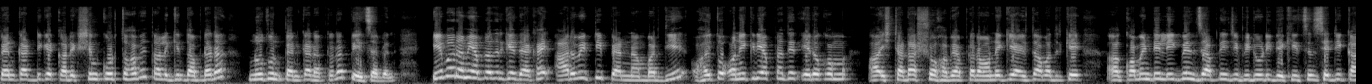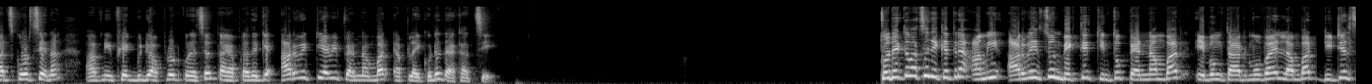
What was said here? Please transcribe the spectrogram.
প্যান কার্ডটিকে কারেকশন করতে হবে, তাহলে কিন্তু আপনারা নতুন প্যান কার্ড আপনারা পেয়ে যাবেন। এবার আমি আপনাদেরকে দেখাই আরও একটি প্যান নাম্বার দিয়ে। হয়তো অনেকেরই আপনাদের এরকম স্ট্যাটাস শো হবে। আপনারা অনেকেই হয়তো আমাদেরকে কমেন্টে লিখবেন যে আপনি যে ভিডিওটি দেখিয়েছেন সেটি কাজ করছে না। আপনি ফেক ভিডিও আপলোড করেছেন, তাই আপনাদেরকে আরও একটি আমি প্যান নাম্বার অ্যাপ্লাই করে দেখাচ্ছি। তো দেখতে পাচ্ছেন, এক্ষেত্রে আমি আরও একজন ব্যক্তির কিন্তু প্যান নাম্বার এবং তার মোবাইল নাম্বার ডিটেলস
